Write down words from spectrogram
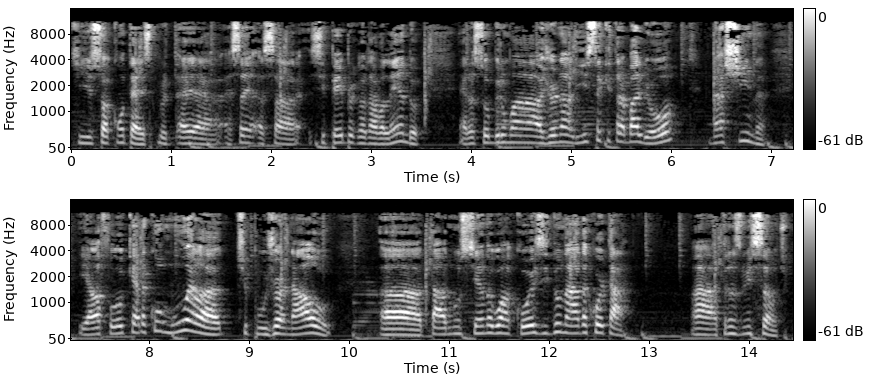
que isso acontece. É, essa, essa- esse paper que eu tava lendo era sobre uma jornalista que trabalhou na China. E ela falou que era comum ela, tipo, o jornal ah, tá anunciando alguma coisa e do nada cortar a transmissão. Tipo,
